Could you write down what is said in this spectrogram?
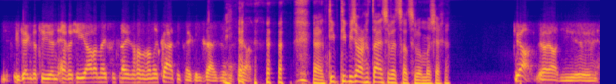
ik denk dat hij een RSI-arm heeft gekregen van, van de kaartentrekker. Ja. ja, een typisch Argentijnse wedstrijd, zullen we maar zeggen. Ja, ja, ja die,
